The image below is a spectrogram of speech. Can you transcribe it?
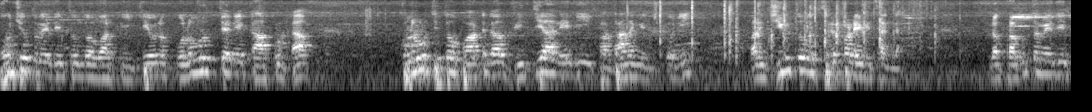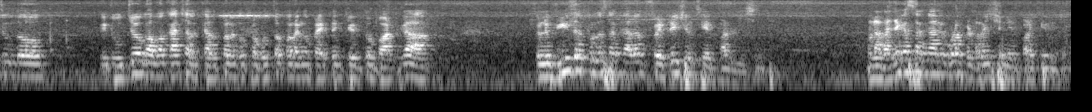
భవిష్యత్తులో ఏదైతుందో వారికి కేవలం కులవృత్తి అనే కాకుండా కులవృత్తితో పాటుగా విద్య అనేది ప్రధానంగా ఎంచుకొని వారి జీవితంలో స్థిరపడే విధంగా. ఇలా ప్రభుత్వం ఏదైతుందో ఇటు ఉద్యోగ అవకాశాల కల్పనకు ప్రభుత్వ పరంగా ప్రయత్నం చేయడంతో పాటుగా వీళ్ళు వీసా కుల సంఘాలకు ఫెడరేషన్స్ ఏర్పాటు చేసింది. మన రజక సంఘానికి కూడా ఫెడరేషన్ ఏర్పాటు చేయడం.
